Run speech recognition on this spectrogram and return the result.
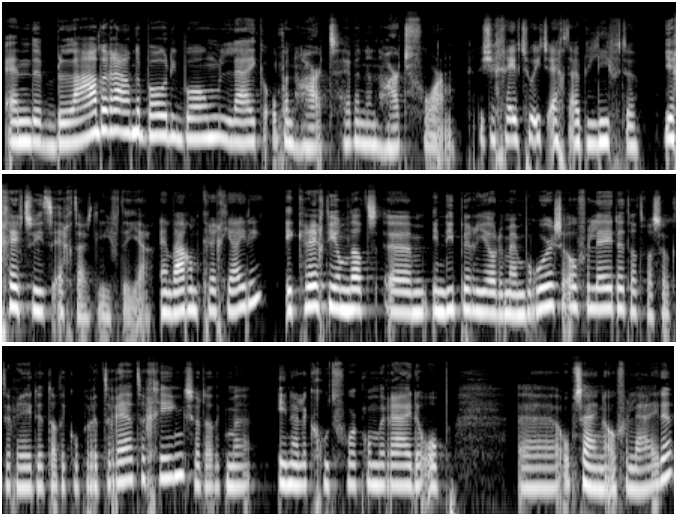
En de bladeren aan de Bodhiboom lijken op een hart, hebben een hartvorm. Dus je geeft zoiets echt uit liefde? Je geeft zoiets echt uit liefde, ja. En waarom kreeg jij die? Ik kreeg die omdat um, in die periode mijn broer is overleden. Dat was ook de reden dat ik op retraite ging, zodat ik me innerlijk goed voor kon bereiden op, uh, op zijn overlijden.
